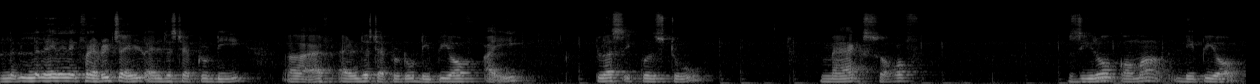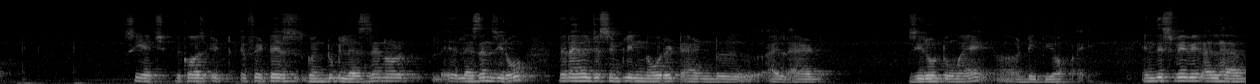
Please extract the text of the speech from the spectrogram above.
like for every child I'll just have to d uh, I'll just have to do dp of i plus equals to max of 0 comma dp of ch because it if it is going to be less than or less than 0 then I will just simply ignore it and uh, I'll add 0 to my uh, dp of i. In this way I'll have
